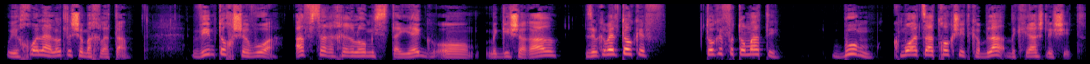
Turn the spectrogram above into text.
הוא יכול להעלות לשם החלטה. ואם תוך שבוע אף שר אחר לא מסתייג או מגיש ערר, זה מקבל תוקף. תוקף אוטומטי. בום, כמו הצעת חוק שהתקבלה בקריאה שלישית.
